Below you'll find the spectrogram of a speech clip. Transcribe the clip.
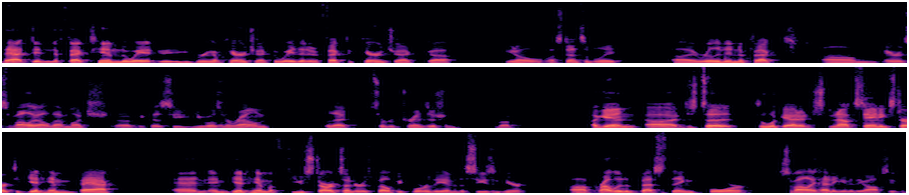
that didn't affect him the way it, you bring up Karinchak, the way that it affected Karinchak, uh, you know, ostensibly, uh, it really didn't affect um, Aaron Civale all that much uh, because he, he wasn't around for that sort of transition. But again, uh, just to to look at it, just an outstanding start to get him back and and get him a few starts under his belt before the end of the season here. Uh, probably the best thing for Civale heading into the offseason.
